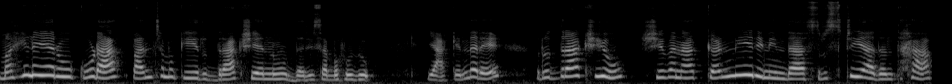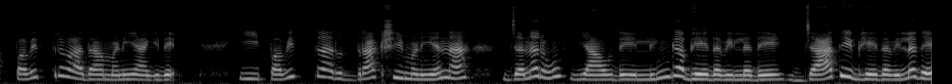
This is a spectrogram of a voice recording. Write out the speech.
ಮಹಿಳೆಯರು ಕೂಡ ಪಂಚಮುಖಿ ರುದ್ರಾಕ್ಷಿಯನ್ನು ಧರಿಸಬಹುದು. ಯಾಕೆಂದರೆ ರುದ್ರಾಕ್ಷಿಯು ಶಿವನ ಕಣ್ಣೀರಿನಿಂದ ಸೃಷ್ಟಿಯಾದಂತಹ ಪವಿತ್ರವಾದ ಮಣಿಯಾಗಿದೆ. ಈ ಪವಿತ್ರ ರುದ್ರಾಕ್ಷಿ ಮಣಿಯನ್ನು ಜನರು ಯಾವುದೇ ಲಿಂಗ ಭೇದವಿಲ್ಲದೆ, ಜಾತಿ ಭೇದವಿಲ್ಲದೆ,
